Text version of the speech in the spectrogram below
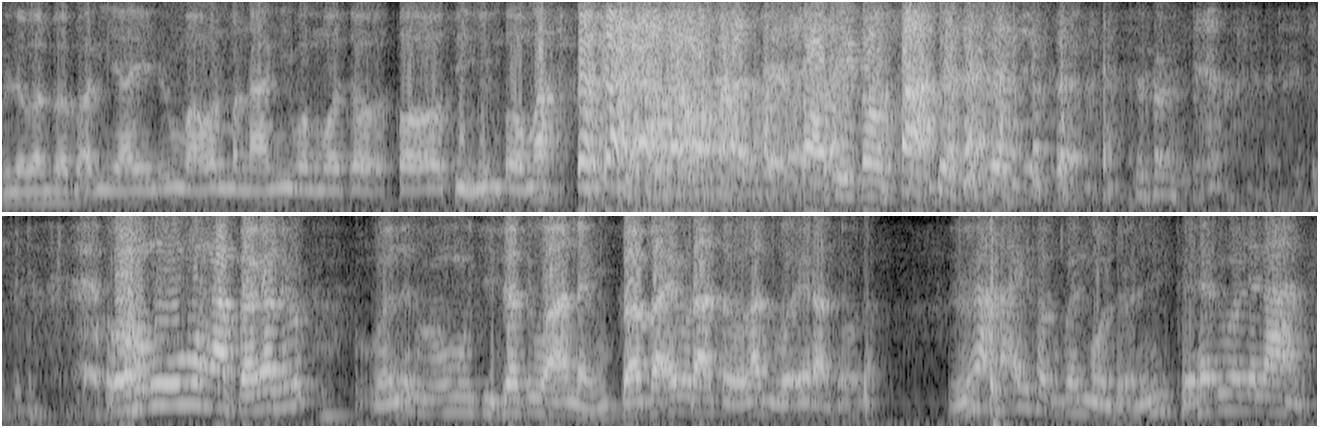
Zaman bapak kiai itu mawon menangi wong maca to simin tomat. Topi tosa. Oh, mengabangan itu mujizat itu aneh. Bapaknya ora sholat, mboknya ora sholat. Ini anaknya iso kepen mondok. Ini daya itu aja aneh.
